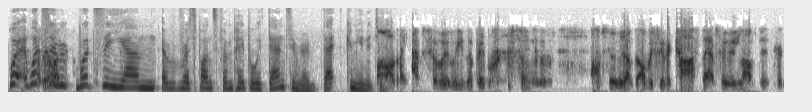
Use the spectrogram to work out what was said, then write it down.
What, what's the like- what's the um, response from people with Down syndrome? That community. Oh, they absolutely. The people who've seen it have absolutely loved it. Obviously, the cast they absolutely loved it, and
